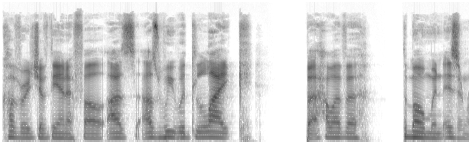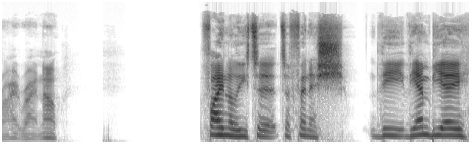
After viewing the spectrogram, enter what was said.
coverage of the NFL as as we would like. But however, the moment isn't right right now. Finally, to to finish the the NBA,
